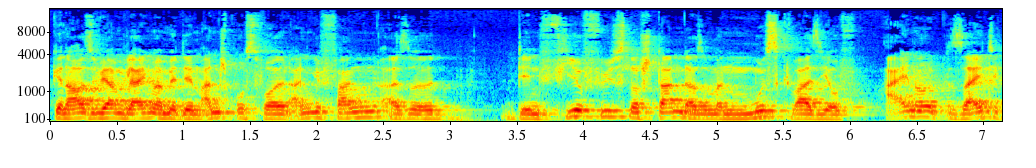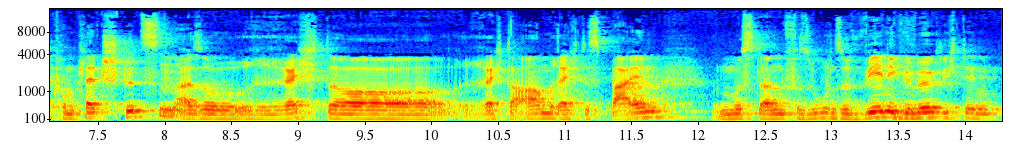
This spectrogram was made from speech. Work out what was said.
Genau, also wir haben gleich mal mit dem Anspruchsvollen angefangen. Also den Vierfüßlerstand, also man muss quasi auf einer Seite komplett stützen, also rechter, rechter Arm, rechtes Bein und muss dann versuchen, so wenig wie möglich den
